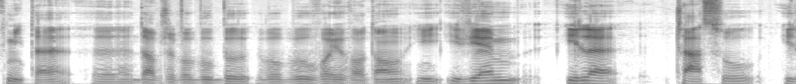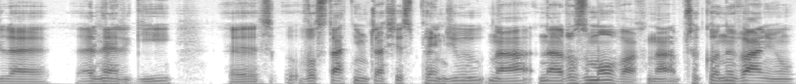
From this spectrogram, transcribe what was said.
Kmitę e, dobrze, bo był, był, bo był wojewodą i, i wiem, ile czasu, ile energii e, w ostatnim czasie spędził na, na rozmowach, na przekonywaniu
